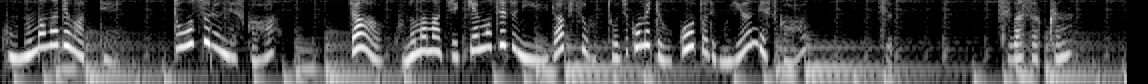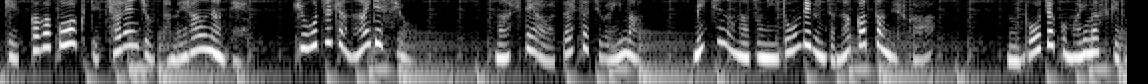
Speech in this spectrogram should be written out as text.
このままではってどうするんですか？じゃあこのまま実験もせずにラピスを閉じ込めておこうとでも言うんですか？翼くん？結果が怖くてチャレンジをためらうなんて教授じゃないですよ。ましてや私たちは今未知の謎に挑んでるんじゃなかったんですか？無謀じゃ困りますけど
